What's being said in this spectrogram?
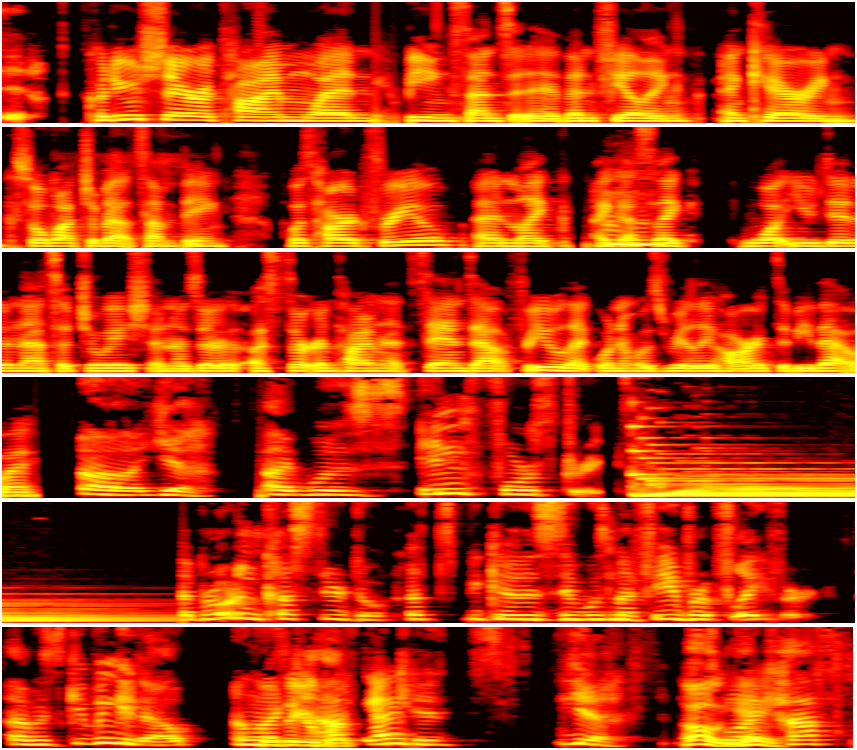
Yeah. Could you share a time when being sensitive and feeling and caring so much about something was hard for you? And like, I guess Mhm. like what you did in that situation. Is there a certain time that stands out for you? Like when it was really hard to be that way? Uh, yeah. I was in fourth grade. I brought in custard donuts because it was my favorite flavor. I was giving it out, and Was like it your half birthday? the kids, yeah. Oh, so, yay. like half,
